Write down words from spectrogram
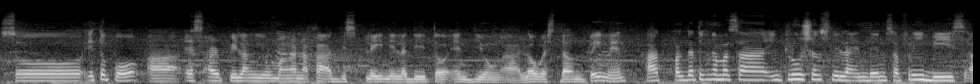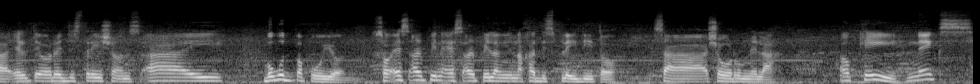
So, ito po, uh, SRP lang yung mga naka-display nila dito and yung uh, lowest down payment. At pagdating naman sa inclusions nila and then sa freebies, uh, LTO registrations ay bugod pa po yun. So, SRP na SRP lang yung naka-display dito sa showroom nila. Okay, next,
